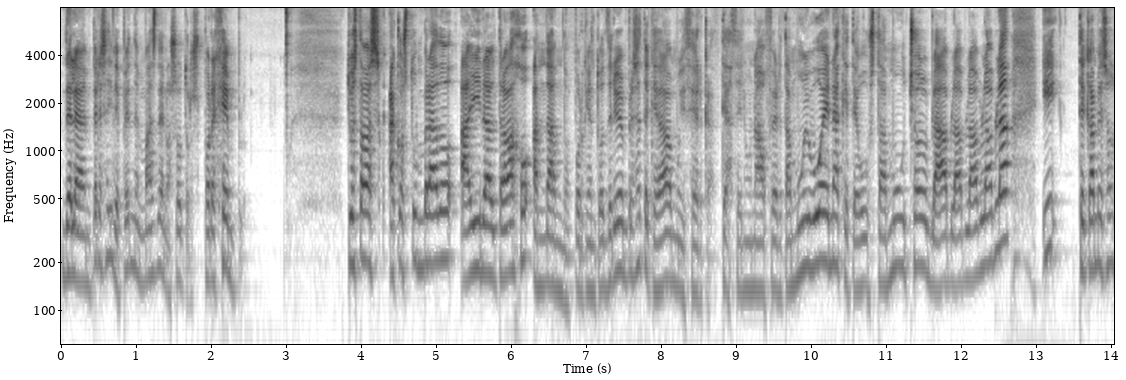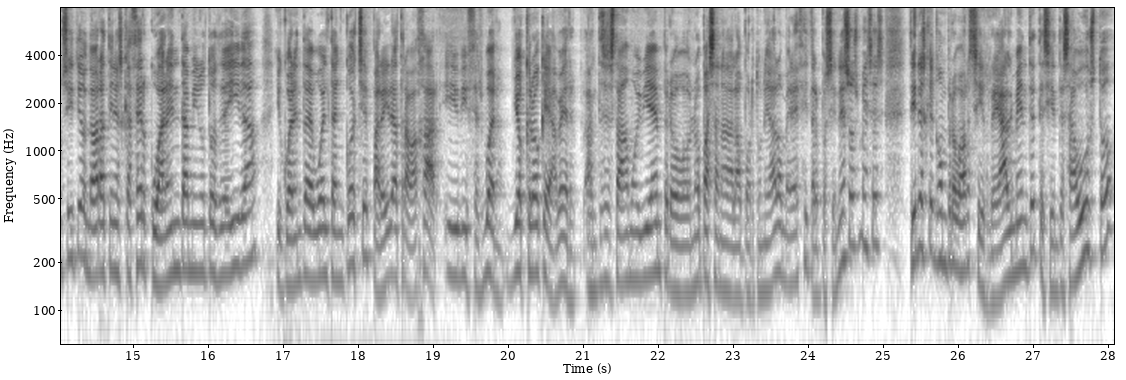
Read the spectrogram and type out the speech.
de la empresa y dependen más de nosotros. Por ejemplo, tú estabas acostumbrado a ir al trabajo andando, porque en tu anterior empresa te quedaba muy cerca. Te hacen una oferta muy buena, que te gusta mucho, bla, bla, bla, bla, bla, y te cambias a un sitio donde ahora tienes que hacer 40 minutos de ida y 40 de vuelta en coche para ir a trabajar. Y dices, bueno, yo creo que, a ver, antes estaba muy bien, pero no pasa nada, la oportunidad lo merece y tal. Pues en esos meses tienes que comprobar si realmente te sientes a gusto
